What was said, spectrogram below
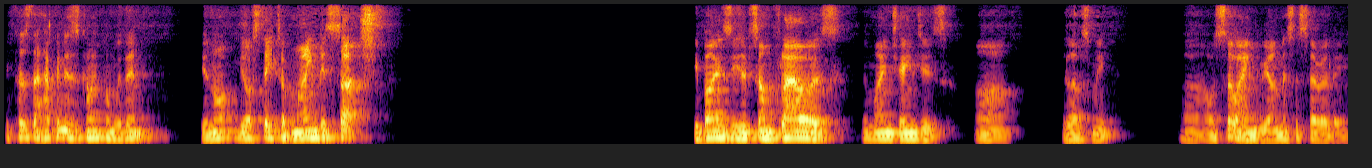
Because the happiness is coming from within. You're not, your state of mind is such. He buys you some flowers, your mind changes. Ah, he loves me. Uh, I was so angry unnecessarily.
